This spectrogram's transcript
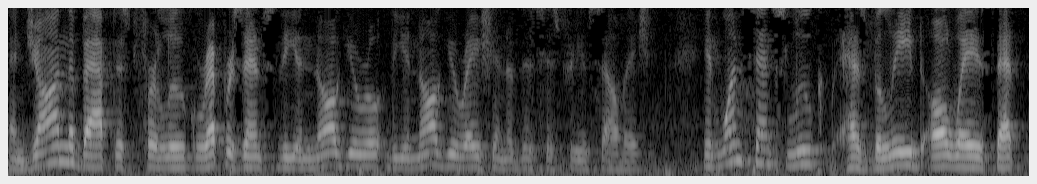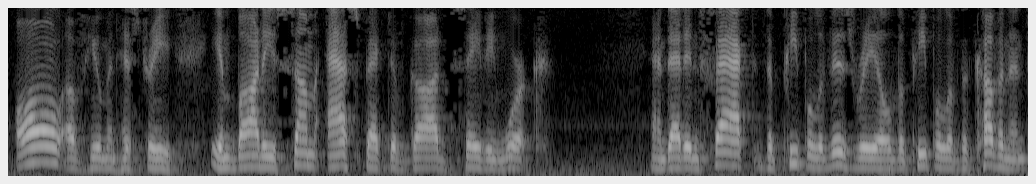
And John the Baptist for Luke represents the, inaugural, the inauguration of this history of salvation. In one sense, Luke has believed always that all of human history embodies some aspect of God's saving work. And that in fact, the people of Israel, the people of the covenant,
